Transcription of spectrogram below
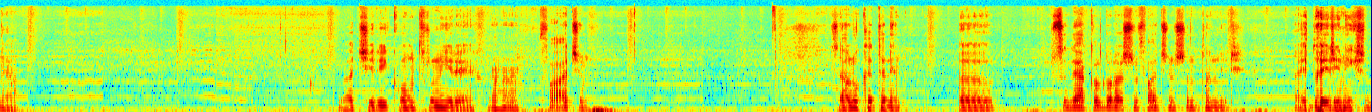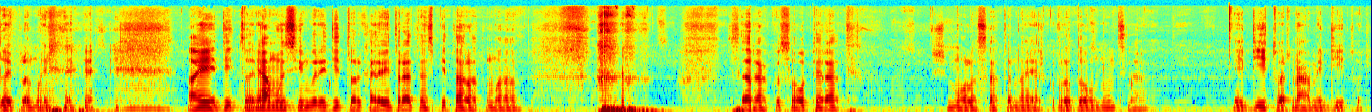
da. La Ciric o întrunire. Aha, facem. Salut, Cătălin. Uh, să dea căldura și facem și întâlniri. Ai doi rinic și doi plămâni. Ai editori. Am un singur editor care a intrat în spital acum. Săracul s-a operat și m-a lăsat în aer cu vreo două nunți, dar editor, n-am editor.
